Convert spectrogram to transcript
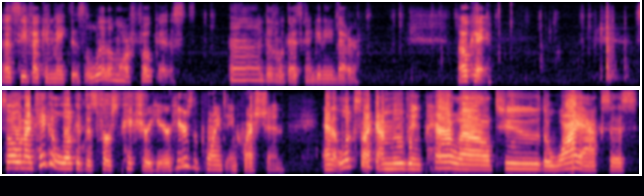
Let's see if I can make this a little more focused. Uh, it doesn't look like it's going to get any better. Okay. So when I take a look at this first picture here, here's the point in question. And it looks like I'm moving parallel to the y-axis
